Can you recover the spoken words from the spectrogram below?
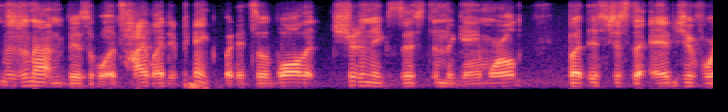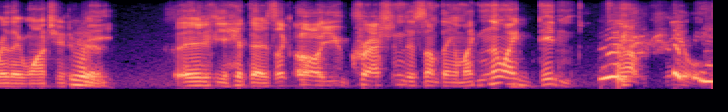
They're not invisible. It's highlighted pink, but it's a wall that shouldn't exist in the game world. But it's just the edge of where they want you to Yeah. be. And if you hit that, it's like, oh, you crashed into something. I'm like, no, I didn't. It's not real.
